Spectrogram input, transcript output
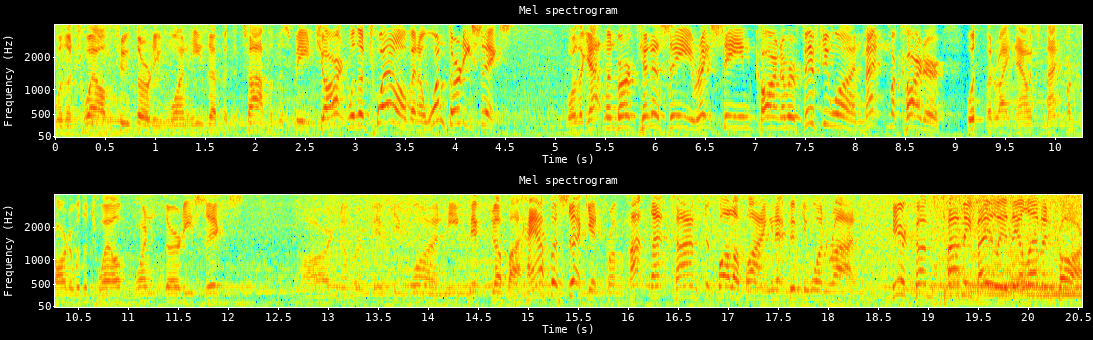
with a 12 231. He's up at the top of the speed chart with a 12 and a 136 for the Gatlinburg, Tennessee race team, car number 51, Matt McCarter. With, but right now it's Matt McCarter with a 12 136. Car number 51. He picked up a half a second from hot lap times to qualifying in that 51 ride. Here comes Tommy Bailey, the 11 car.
